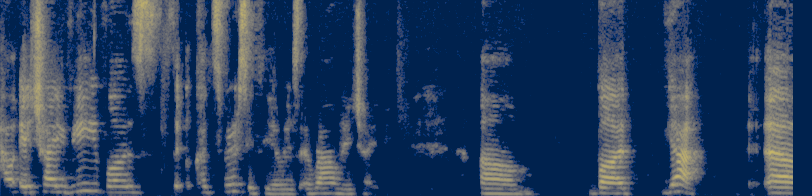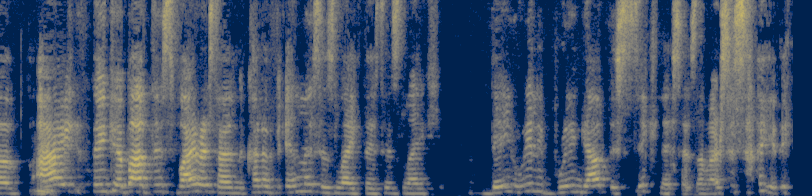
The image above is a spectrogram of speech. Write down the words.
how hiv was conspiracy theories around hiv um, but yeah uh, i think about this virus and kind of illnesses like this is like they really bring out the sicknesses of our society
